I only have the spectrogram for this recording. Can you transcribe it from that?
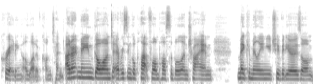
creating a lot of content. I don't mean go on to every single platform possible and try and make a million YouTube videos or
